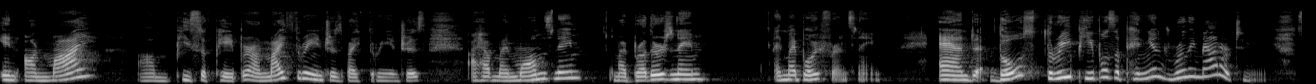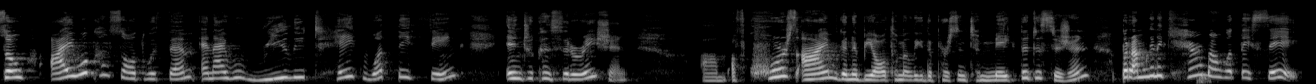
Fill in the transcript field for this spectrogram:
in on my um, piece of paper, on my three inches by three inches, I have my mom's name, my brother's name, and my boyfriend's name. And those three people's opinions really matter to me. So I will consult with them and I will really take what they think into consideration. Um, of course, I'm going to be ultimately the person to make the decision, but I'm going to care about what they say.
